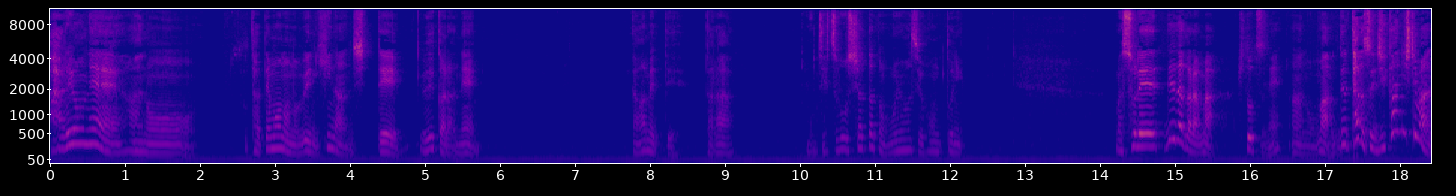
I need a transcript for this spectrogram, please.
あれをねあの建物の上に避難して上からね眺めてたらもう絶望しちゃったと思いますよ本当に。まあ、それでだからまあ一つねあの、まあ、でただそれ時間にしてまあ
